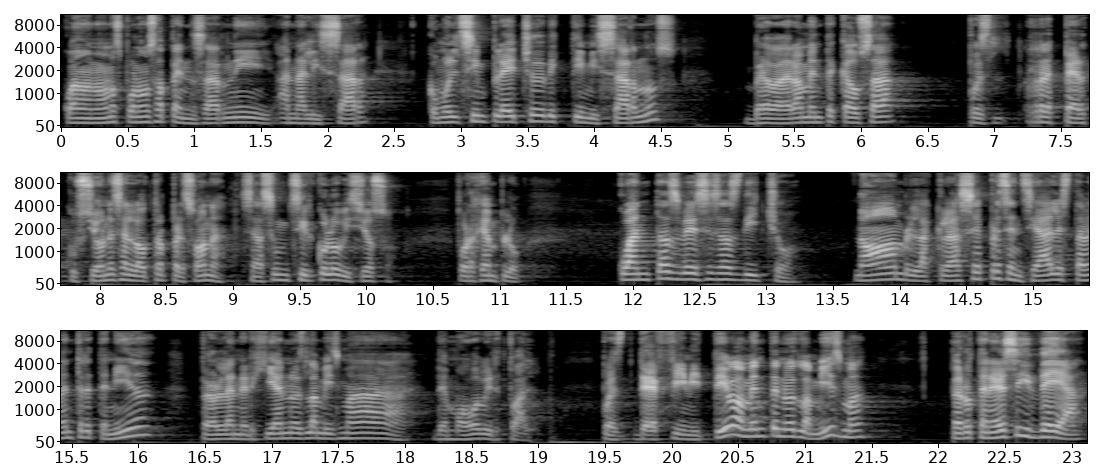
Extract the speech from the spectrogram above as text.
cuando no nos ponemos a pensar ni analizar cómo el simple hecho de victimizarnos verdaderamente causa pues repercusiones en la otra persona. Se hace un círculo vicioso. Por ejemplo, ¿cuántas veces has dicho, no hombre, la clase presencial estaba entretenida, pero la energía no es la misma de modo virtual. Pues definitivamente no es la misma. Pero tener esa idea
